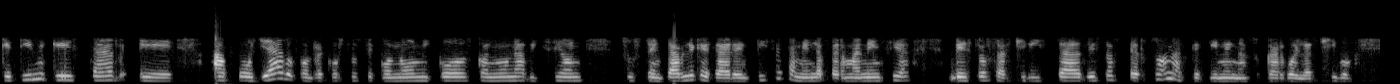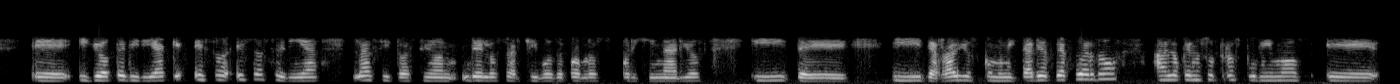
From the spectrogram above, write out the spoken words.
que tiene que estar eh, apoyado con recursos económicos, con una visión sustentable que garantice también la permanencia de estos archivistas, de estas personas que tienen a su cargo el archivo. Eh, y yo te diría que eso esa sería la situación de los archivos de pueblos originarios y de y de radios comunitarias, de acuerdo a lo que nosotros pudimos eh,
